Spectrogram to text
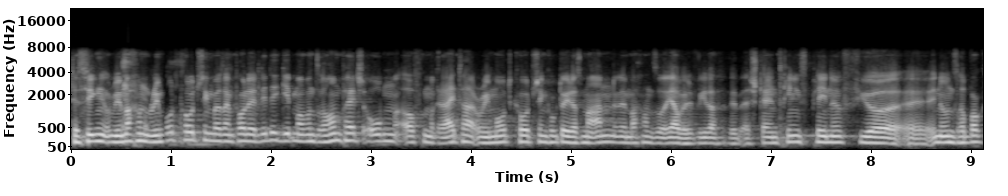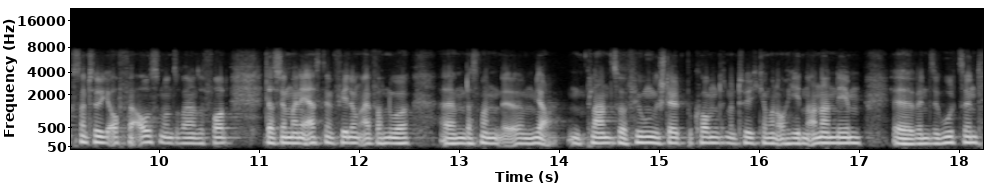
Deswegen, wir machen Remote Coaching bei St. Pauli Athletik. Geht mal auf unsere Homepage oben auf dem Reiter Remote Coaching, guckt euch das mal an. Wir machen so, ja, wie gesagt, wir erstellen Trainingspläne für äh, in unserer Box natürlich auch für außen und so weiter und so fort. Das wäre meine erste Empfehlung, einfach nur, ähm, dass man ähm, ja einen Plan zur Verfügung gestellt bekommt. Natürlich kann man auch jeden anderen nehmen, äh, wenn sie gut sind.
